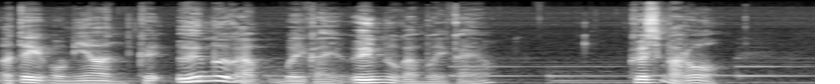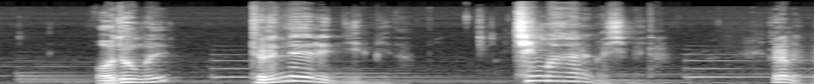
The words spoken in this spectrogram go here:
어떻게 보면 그 의무가 뭘까요? 의무가 뭘까요? 그것은 바로 어둠을 드러내는 일입니다. 책망하는 것입니다. 그러면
